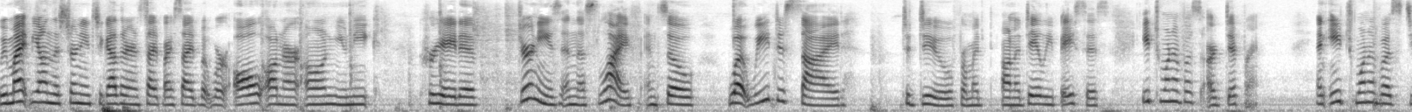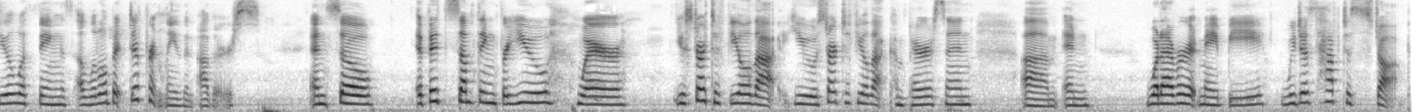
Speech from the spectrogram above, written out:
We might be on this journey together and side by side, but we're all on our own unique, creative journeys in this life. And so, what we decide to do from a, on a daily basis, each one of us are different. And each one of us deal with things a little bit differently than others. And so, if it's something for you where you start to feel that you start to feel that comparison um, and whatever it may be, we just have to stop.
